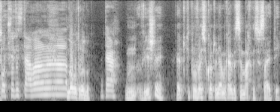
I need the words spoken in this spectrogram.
Почва да става... Много трудно. Да, Виж ли? Ето ти професия, която няма как да се махне с IT.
